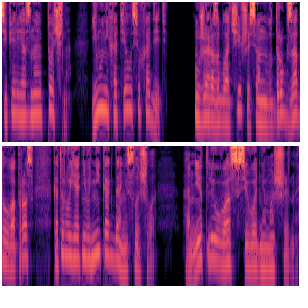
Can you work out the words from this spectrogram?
Теперь я знаю точно. Ему не хотелось уходить. Уже разоблачившись, он вдруг задал вопрос, которого я от него никогда не слышала. «А нет ли у вас сегодня машины?»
